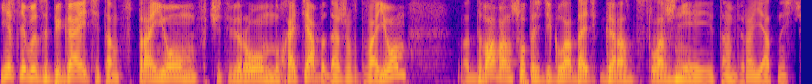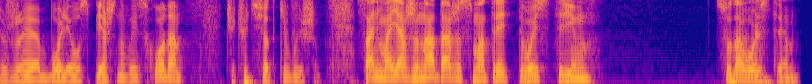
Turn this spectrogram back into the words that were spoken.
Если вы забегаете там втроем, вчетвером, ну хотя бы даже вдвоем, Два ваншота с дигла дать гораздо сложнее. Там вероятность уже более успешного исхода чуть-чуть все-таки выше. Сань, моя жена даже смотреть твой стрим с удовольствием.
